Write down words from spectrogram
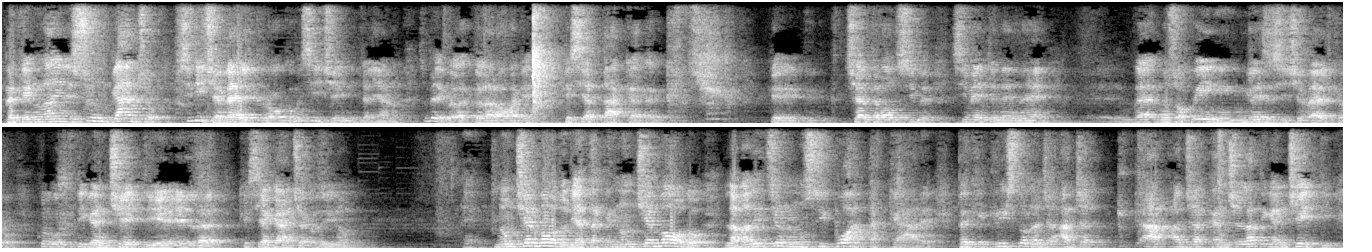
perché non hai nessun gancio. Si dice velcro, come si dice in italiano? Sapete quella, quella roba che, che, si attacca, che, che certe volte si, si mette nel, eh, non so, qui in inglese si dice velcro, quello con tutti i gancetti e il, che si aggancia così, no? Eh, non c'è modo di attaccare, non c'è modo, la maledizione non si può attaccare perché Cristo già, ha, già, ha, ha, già, cancellato i gancetti,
